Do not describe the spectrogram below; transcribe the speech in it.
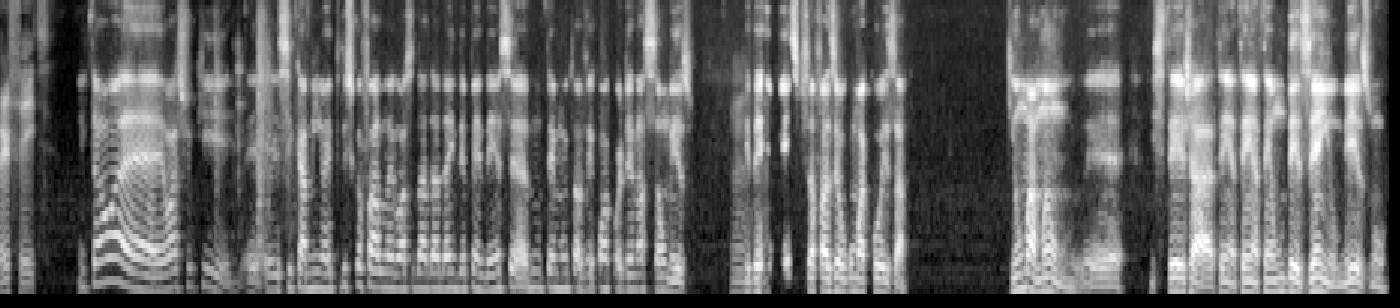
Perfeito. Então, é, eu acho que esse caminho aí, por isso que eu falo o negócio da, da, da independência não tem muito a ver com a coordenação mesmo. Uhum. E de repente precisa fazer alguma coisa que uma mão é, esteja tenha, tenha, tenha um desenho mesmo.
